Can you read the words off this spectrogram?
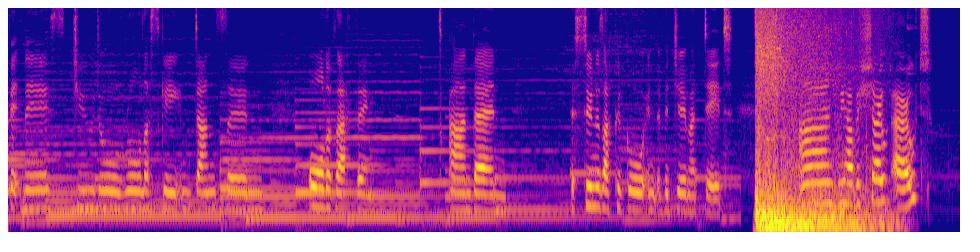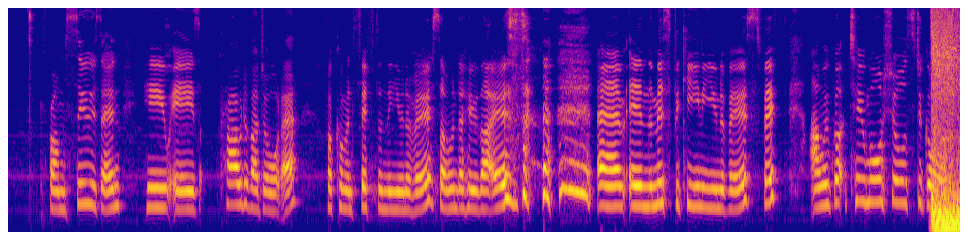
fitness, judo, roller skating, dancing, all of that thing. And then as soon as I could go into the gym, I did. And we have a shout out from Susan, who is proud of our daughter for coming fifth in the universe. I wonder who that is. um, in the Miss Bikini universe, fifth. And we've got two more shows to go.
